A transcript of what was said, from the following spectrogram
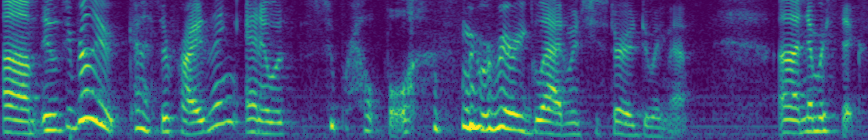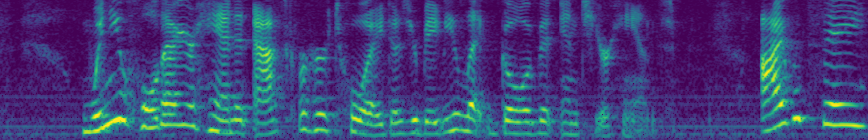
Um, it was really kind of surprising and it was super helpful. we were very glad when she started doing that. Uh, number six, when you hold out your hand and ask for her toy, does your baby let go of it into your hand? I would say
